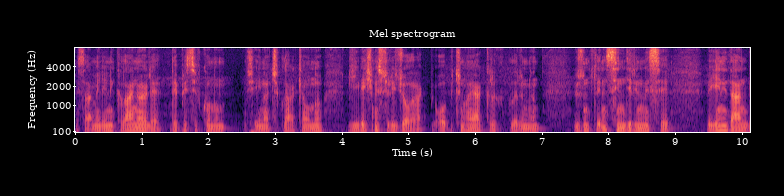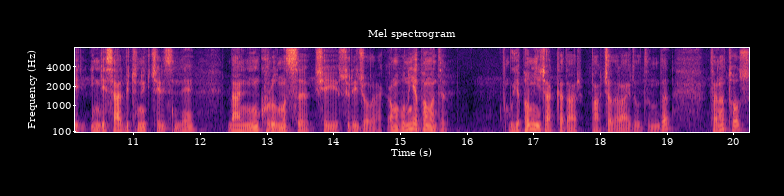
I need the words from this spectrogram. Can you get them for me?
Mesela Melanie Klein öyle depresif konum şeyini açıklarken onu bir iyileşme süreci olarak o bütün hayal kırıklıklarının, üzüntülerin sindirilmesi ve yeniden bir imgesel bütünlük içerisinde benliğin kurulması şeyi süreci olarak. Ama bunu yapamadı. Bu yapamayacak kadar parçalara ayrıldığında Thanatos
